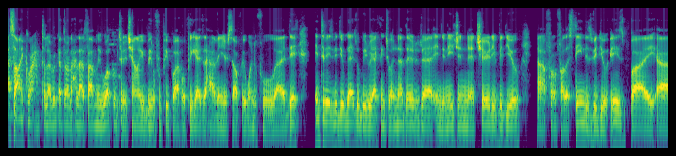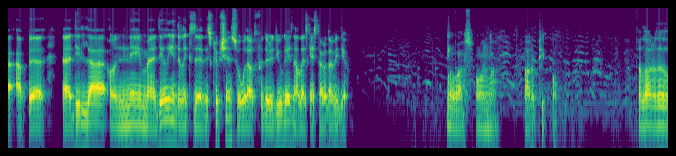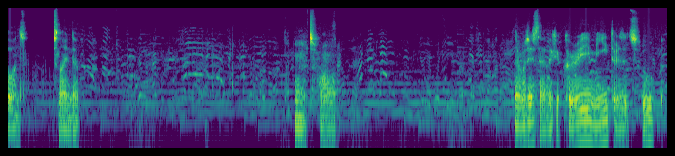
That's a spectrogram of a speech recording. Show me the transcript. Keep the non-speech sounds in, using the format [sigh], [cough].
Assalamualaikum warahmatullahi wabarakatuh. Halal family. Welcome to the channel you beautiful people. I hope you guys are having yourself a wonderful uh, day. In today's video guys we'll be reacting to another uh, Indonesian uh, charity video uh, from Palestine. This video is by uh, Abdillah Onim uh, Daily and the link is in the description. So without further ado guys now let's get started with our video. Oh wow spawned a lot of people. A lot of little ones. Just lined up There, what is that? Like a curry meat or is it soup?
